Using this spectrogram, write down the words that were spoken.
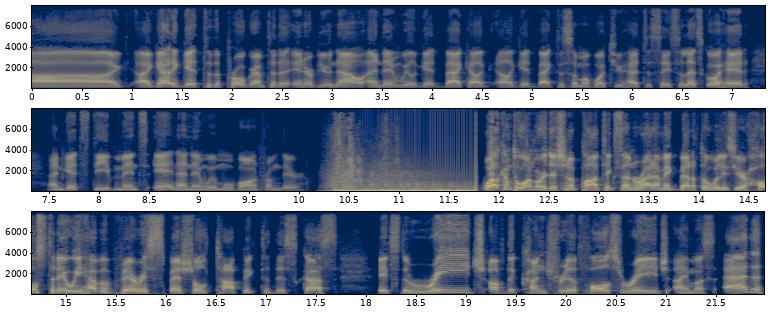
Uh, I got to get to the program, to the interview now, and then we'll get back. I'll, I'll get back to some of what you had to say. So let's go ahead and get Steve Mintz in, and then we'll move on from there. Welcome to one more edition of Politics Done Right. I'm Egberto Willies, your host. Today we have a very special topic to discuss. It's the rage of the country, the false rage, I must add,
